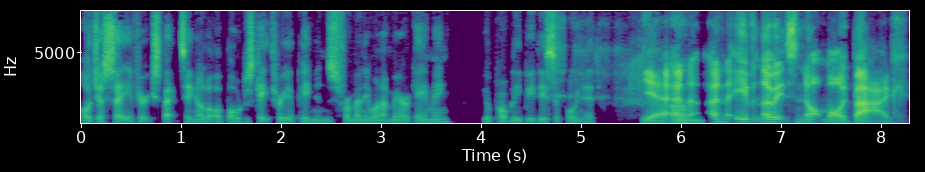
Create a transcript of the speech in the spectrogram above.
I'll just say if you're expecting a lot of Baldur's Gate 3 opinions from anyone at Mirror Gaming, you'll probably be disappointed. Yeah, and Um, and even though it's not my bag,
